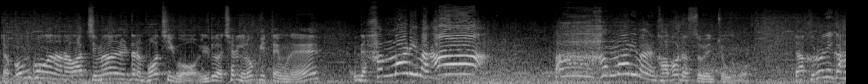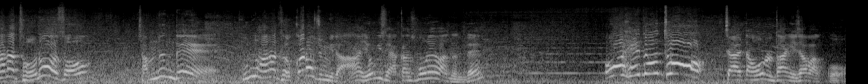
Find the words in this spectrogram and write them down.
자 꽁콩 하나 나왔지만 일단은 버티고 일드가 체력이 높기 때문에. 근데 한 마리만 아! 아 한 마리만 가버렸어 왼쪽으로. 자 그러니까 하나 더 넣어서 잡는데 분노 하나 더 깔아줍니다. 아, 여기서 약간 손해봤는데. 어 헤드헌터! 자 일단 홀을 당연히 잡았고.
